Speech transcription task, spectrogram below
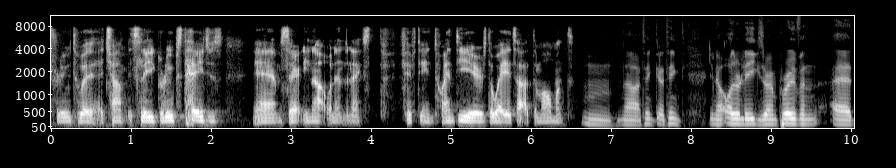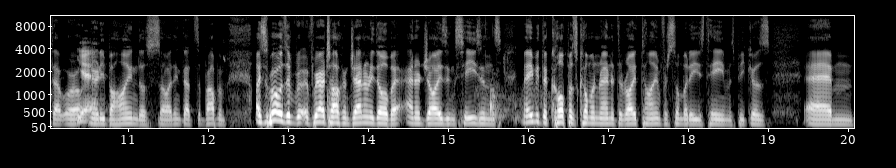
through to a, a Champions League group stages um, certainly not within the next 15, 20 years the way it's at the moment. Mm, no, I think I think you know other leagues are improving uh, that were yeah. nearly behind us, so I think that's the problem. I suppose if, if we are talking generally though about energising seasons, maybe the cup is coming around at the right time for some of these teams because. Um,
